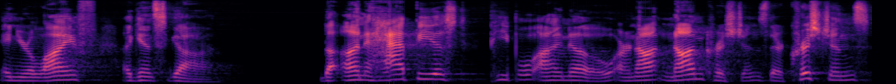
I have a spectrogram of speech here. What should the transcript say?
in your life against God. The unhappiest people I know are not non Christians, they're Christians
